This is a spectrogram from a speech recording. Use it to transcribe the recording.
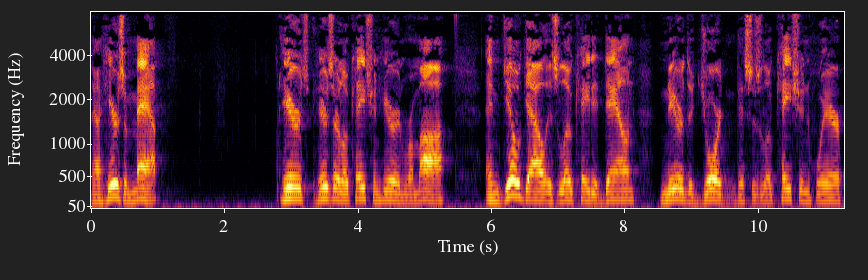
Now here's a map. Here's, here's their location here in Ramah, and Gilgal is located down near the Jordan. This is a location where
